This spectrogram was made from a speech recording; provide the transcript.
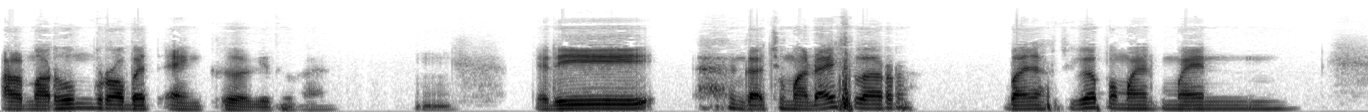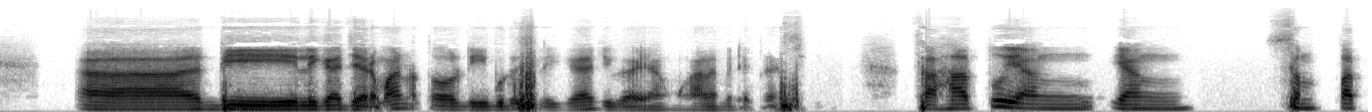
almarhum Robert Enke gitu kan. Hmm. Jadi nggak cuma Daisler, banyak juga pemain-pemain uh, di Liga Jerman atau di Bundesliga juga yang mengalami depresi. Salah satu yang yang sempat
